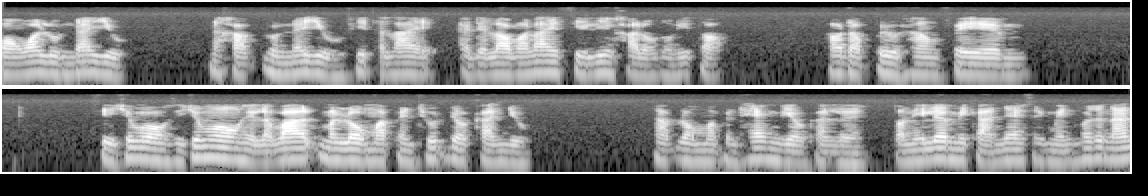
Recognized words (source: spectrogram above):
มองว่าลุ้นได้อยู่นะครับลุ้นได้อยู่ที่จะไล่เดี๋ยวเรามาไล่ซีรีส์ขาลงตรงนี้ต่อ เอาดับเบิลไทม์เฟรมสี่ชั่วโมงสี่ชั่วโมงเห็นแล้วว่ามันลงมาเป็นชุดเดียวกันอยู่นะครับลงมาเป็นแท่งเดียวกันเลย ตอนนี้เริ่มมีการแยกเซกเมนต์เพราะฉะนั้น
